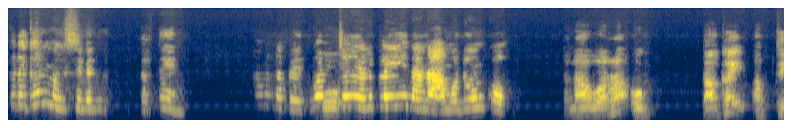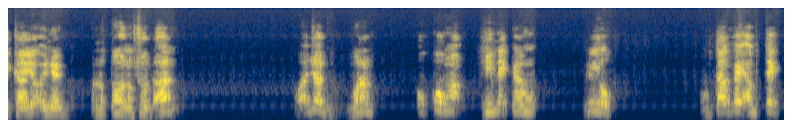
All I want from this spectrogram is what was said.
Kadaghan mag 713. Dapit? Wan Oo. siya reply na na amo doon ko. Tanawara og tagay, abti kayo, inig, luto ng sudan. Wa jud, murag uko nga, hinik kang lihok. Og tagay, abtik.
